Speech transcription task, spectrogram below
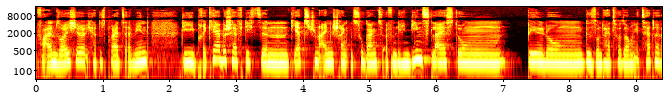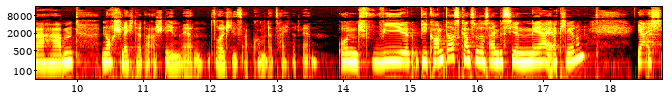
vor allem solche, ich hatte es bereits erwähnt, die prekär beschäftigt sind, jetzt schon eingeschränkten Zugang zu öffentlichen Dienstleistungen, Bildung, Gesundheitsversorgung etc. haben, noch schlechter dastehen werden, sollte dieses Abkommen unterzeichnet werden. Und wie, wie kommt das? Kannst du das ein bisschen näher erklären? Ja, ich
